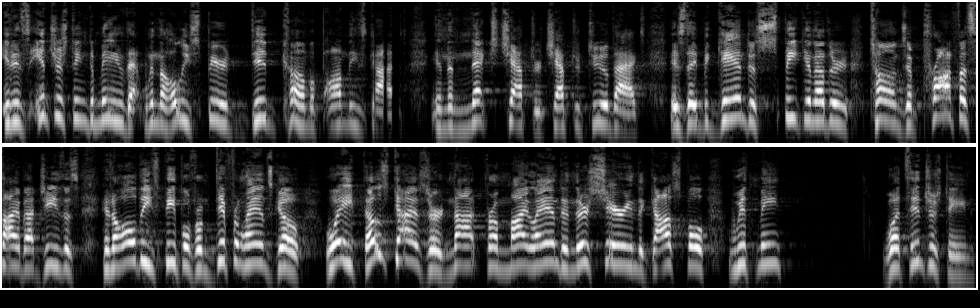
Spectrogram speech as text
It is interesting to me that when the Holy Spirit did come upon these guys in the next chapter, chapter 2 of Acts, as they began to speak in other tongues and prophesy about Jesus, and all these people from different lands go, wait, those guys are not from my land and they're sharing the gospel with me. What's interesting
